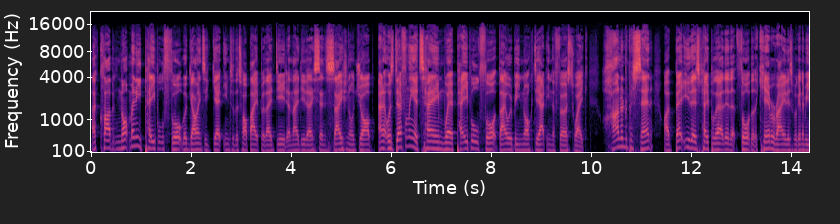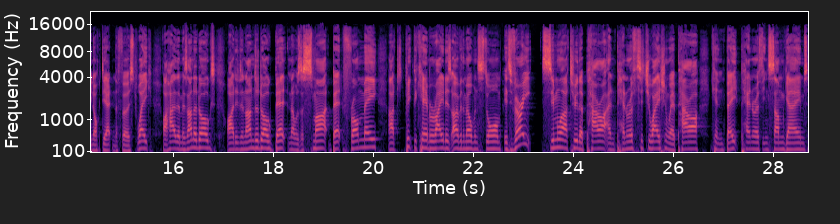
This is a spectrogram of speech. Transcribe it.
A club not many people thought were going to get into the top eight, but they did, and they did a sensational job. And it was definitely a team where people thought they would be knocked out in the first week. 100%. I bet you there's people out there that thought that the Canberra Raiders were going to be knocked out in the first week. I had them as underdogs. I did an underdog bet, and that was a smart bet from me. I picked the Canberra Raiders over the Melbourne Storm. It's very similar to the Para and Penrith situation where Para can beat Penrith in some games,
